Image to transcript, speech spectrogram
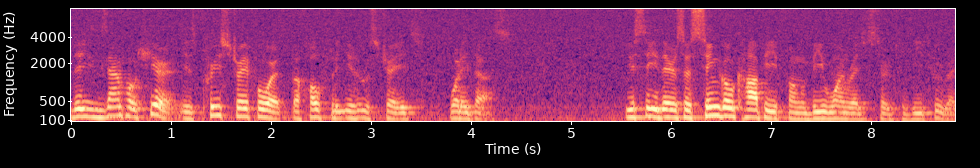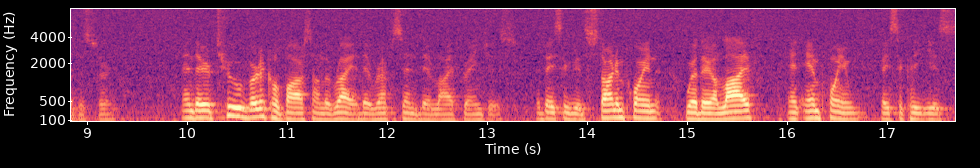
The example here is pretty straightforward, but hopefully illustrates what it does. You see there's a single copy from V1 register to V2 register. And there are two vertical bars on the right that represent their live ranges. Basically, the starting point where they are live, and end point basically is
